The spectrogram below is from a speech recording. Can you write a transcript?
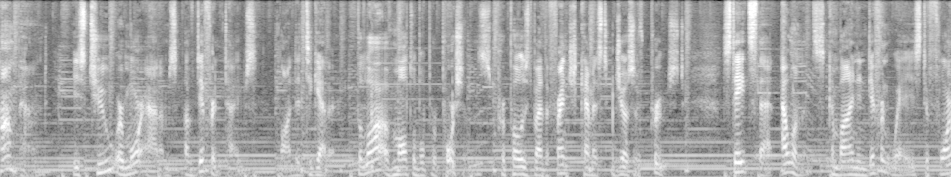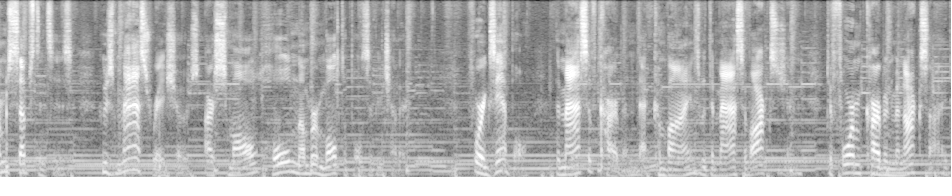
Compound is two or more atoms of different types bonded together. The law of multiple proportions, proposed by the French chemist Joseph Proust, states that elements combine in different ways to form substances whose mass ratios are small whole number multiples of each other. For example, the mass of carbon that combines with the mass of oxygen to form carbon monoxide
